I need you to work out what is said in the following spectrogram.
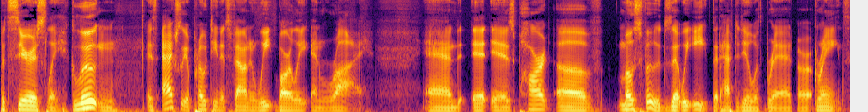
But seriously, gluten is actually a protein that's found in wheat, barley, and rye. And it is part of most foods that we eat that have to deal with bread or grains.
